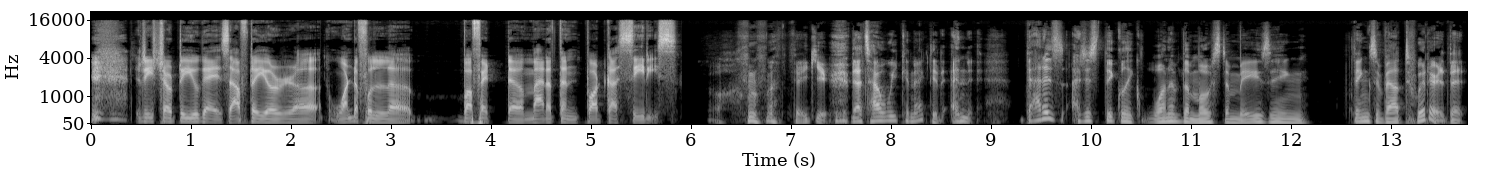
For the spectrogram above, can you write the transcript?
reached out to you guys after your uh, wonderful uh, Buffett uh, marathon podcast series. Oh, thank you. That's how we connected. And that is, I just think, like one of the most amazing things about Twitter that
